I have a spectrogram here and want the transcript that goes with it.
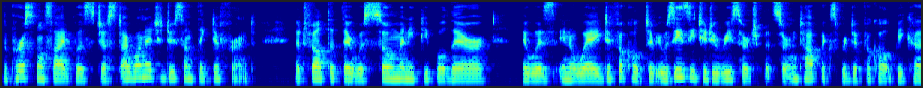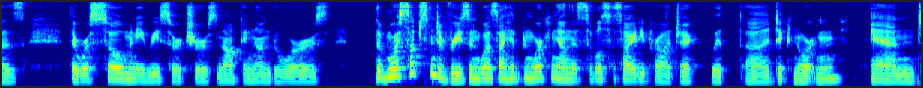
the personal side, was just I wanted to do something different. It felt that there was so many people there. It was in a way difficult to. It was easy to do research, but certain topics were difficult because there were so many researchers knocking on doors. The more substantive reason was I had been working on this civil society project with uh, Dick Norton, and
